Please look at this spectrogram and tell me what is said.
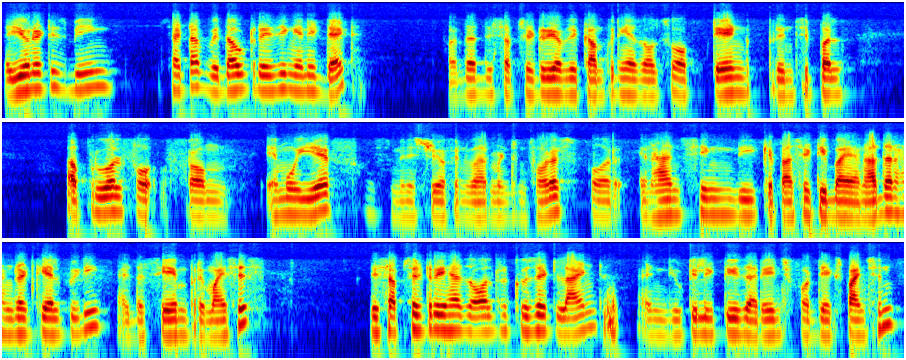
The unit is being set up without raising any debt. Further, the subsidiary of the company has also obtained principal approval for, from MOEF, Ministry of Environment and Forest, for enhancing the capacity by another 100 KLPD at the same premises the subsidiary has all requisite land and utilities arranged for the expansion.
